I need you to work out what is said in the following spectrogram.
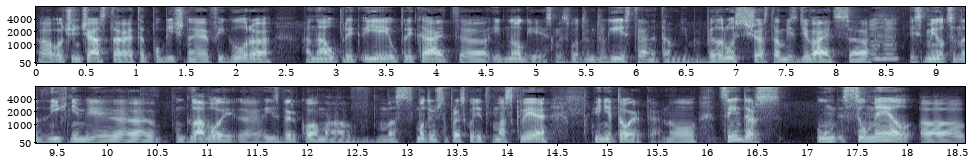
э, очень часто эта публичная фигура, она упрек, ей упрекает э, и многие, если мы смотрим другие страны, там, типа, Беларусь сейчас там издевается uh-huh. и смеется над их э, главой э, избиркома, смотрим, что происходит в Москве, и не только. Но Циндерс ум, сумел э,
